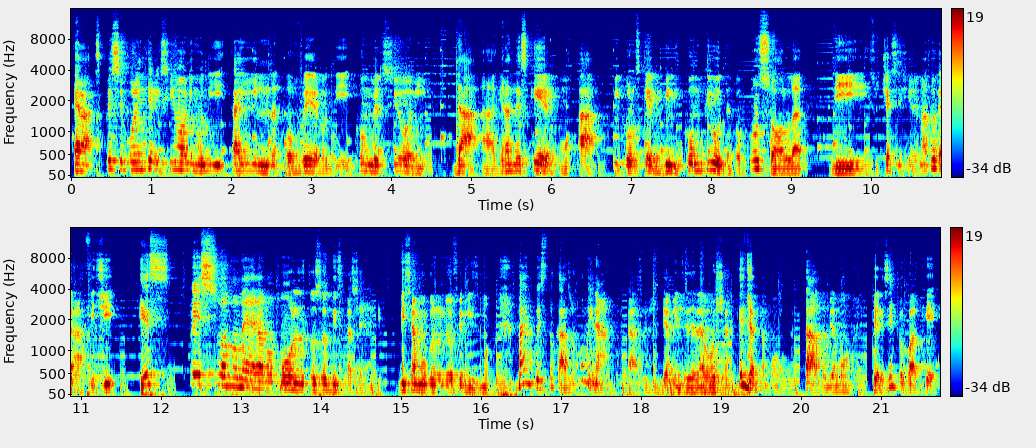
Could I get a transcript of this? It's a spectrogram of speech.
era spesso e volentieri sinonimo di tie-in ovvero di conversioni da uh, grande schermo a piccolo schermo quindi computer o console di successi cinematografici e spesso non erano molto soddisfacenti, diciamo con un eufemismo. Ma in questo caso, come in altri casi oggettivamente della Ocean, che già abbiamo trattato, abbiamo per esempio qualche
